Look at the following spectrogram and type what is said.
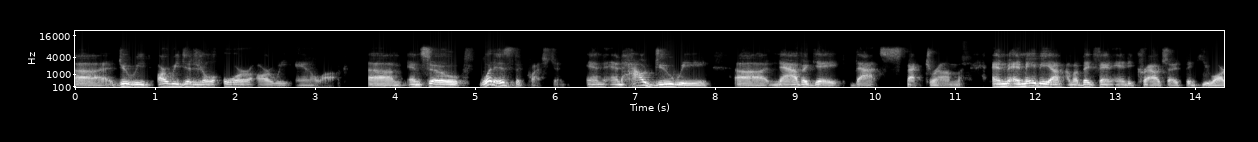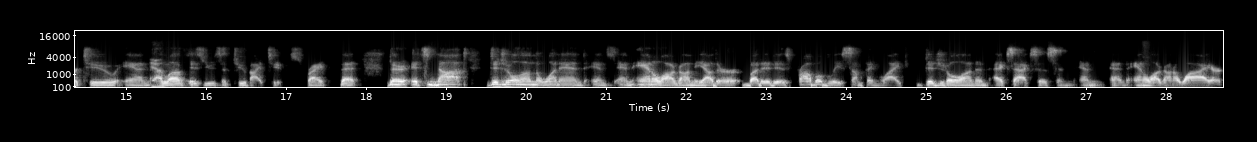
uh, do we are we digital or are we analog? Um, and so what is the question? And and how do we uh, navigate that spectrum and and maybe I'm, I'm a big fan Andy Crouch. I think you are too, and yeah. I love his use of two by twos. Right, that there it's not digital on the one end and and analog on the other, but it is probably something like digital on an x-axis and and and analog on a y. Or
